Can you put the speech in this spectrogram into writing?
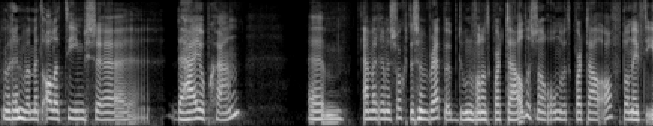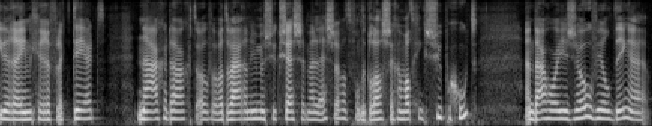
Waarin we met alle teams eh, de hei op gaan. Ehm, en waarin we 's ochtends een wrap-up doen van het kwartaal. Dus dan ronden we het kwartaal af. Dan heeft iedereen gereflecteerd, nagedacht over wat waren nu mijn successen, mijn lessen. Wat vond ik lastig en wat ging supergoed. En daar hoor je zoveel dingen.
